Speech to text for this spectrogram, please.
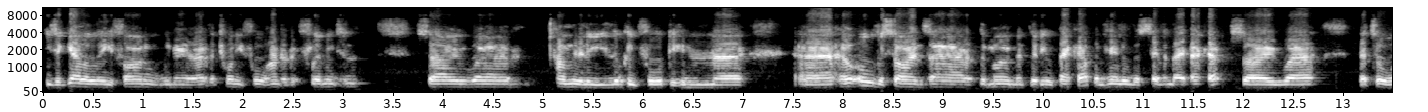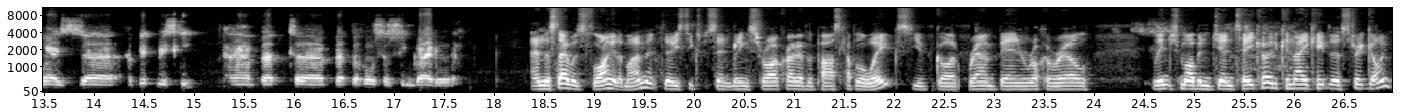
He's a Galilee final winner over 2400 at Flemington. So um, I'm really looking forward to him. Uh, uh, all the signs are at the moment that he'll back up and handle the seven day backup. So uh, that's always uh, a bit risky, uh, but uh, but the horse is in great order. And the stable's flying at the moment, 36% winning strike rate over the past couple of weeks. You've got Brown Ben, Rockerell, Lynch Mob, and Gentico. Can they keep the streak going?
